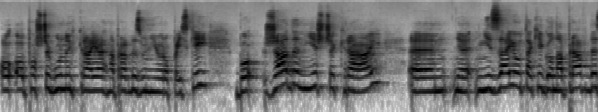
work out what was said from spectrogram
o, o poszczególnych krajach naprawdę z Unii Europejskiej, bo żaden jeszcze kraj nie zajął takiego naprawdę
